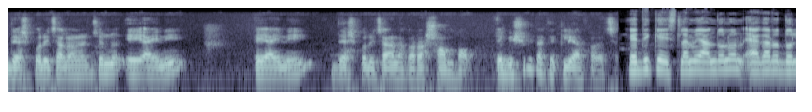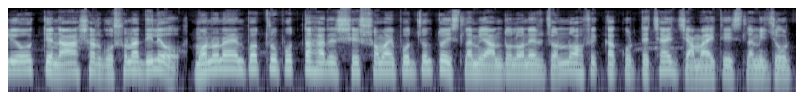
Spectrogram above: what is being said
দেশ পরিচালনার জন্য এই আইনি এই আইনি দেশ পরিচালনা করা সম্ভব। এই বিষয়টি তাকে ক্লিয়ার করেছে। এদিকে ইসলামী আন্দোলন এগারো দলীয় ঐক্যে না আসার ঘোষণা দিলেও মনোনয়নপত্র প্রত্যাহারের শেষ সময় পর্যন্ত ইসলামী আন্দোলনের জন্য অপেক্ষা করতে চায় জামায়াতে ইসলামী জোট।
